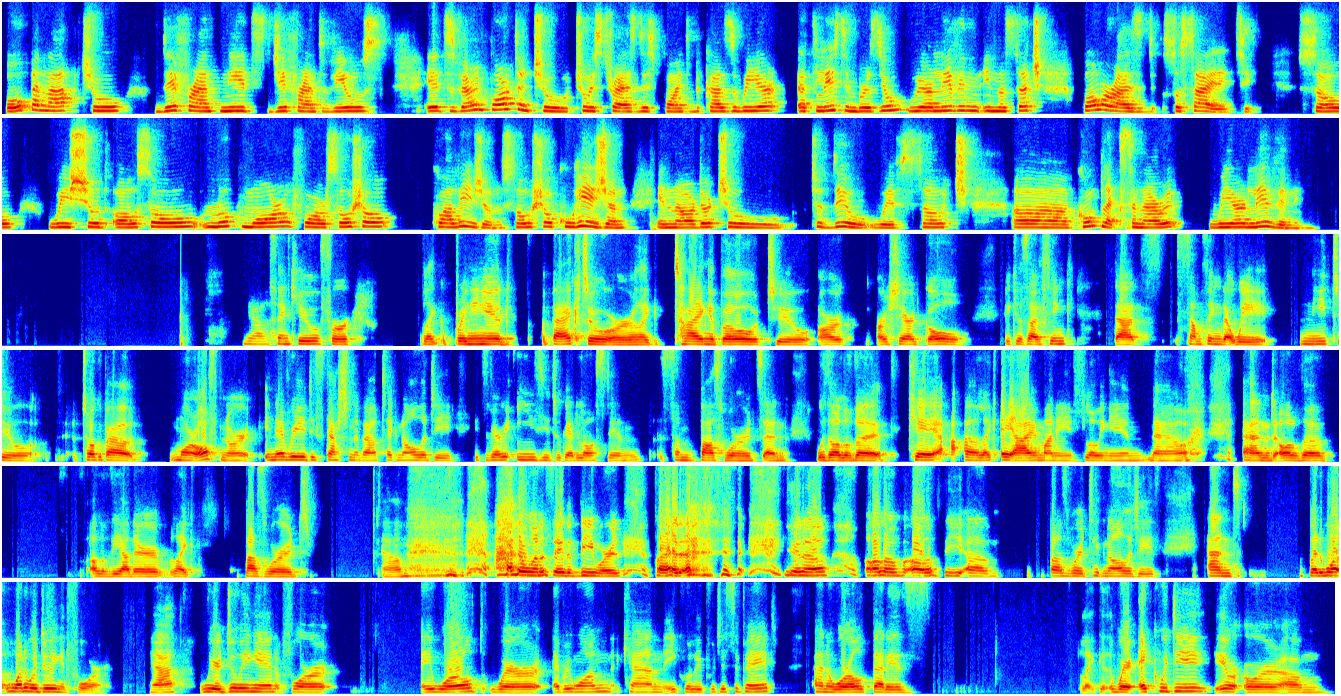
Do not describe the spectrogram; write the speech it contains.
open up to different needs, different views. It's very important to, to stress this point because we are, at least in Brazil, we are living in a such polarized society. So we should also look more for social coalition, social cohesion in order to, to deal with such a complex scenario we are living in. Yeah, thank you for like bringing it back to or like tying a bow to our our shared goal because I think that's something that we need to talk about more often or in every discussion about technology it's very easy to get lost in some buzzwords and with all of the K, uh, like ai money flowing in now and all of the all of the other like buzzword um, I don't want to say the B word, but you know, all of all of the um, buzzword technologies, and but what what are we doing it for? Yeah, we're doing it for a world where everyone can equally participate, and a world that is like where equity or, or um,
